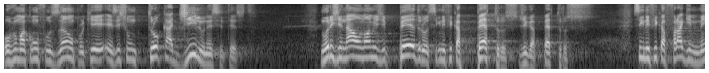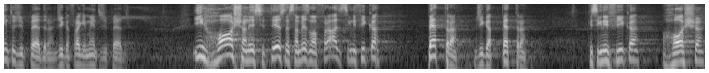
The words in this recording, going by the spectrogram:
Houve uma confusão porque existe um trocadilho nesse texto. No original, o nome de Pedro significa Petrus, diga Petrus. Significa fragmento de pedra, diga fragmento de pedra. E rocha nesse texto, nessa mesma frase, significa Petra, diga Petra, que significa rocha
